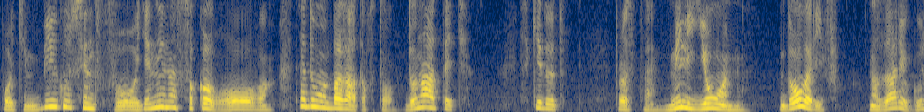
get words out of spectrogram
потім Бігус.Інфо, Янина Соколова. Та я думаю, багато хто донатить, скидують просто мільйони доларів Назарів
